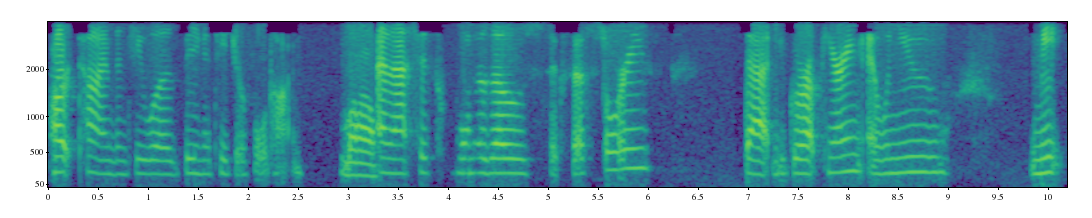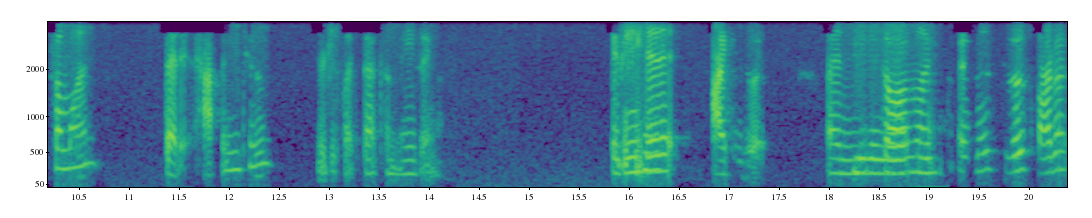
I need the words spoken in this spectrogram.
part-time than she was being a teacher full-time. Wow. And that's just one of those success stories that you grow up hearing. And when you meet someone that it happened to, you're just like, that's amazing. If she Mhm. did it, I can do it. And so I'm like, if this goes far,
